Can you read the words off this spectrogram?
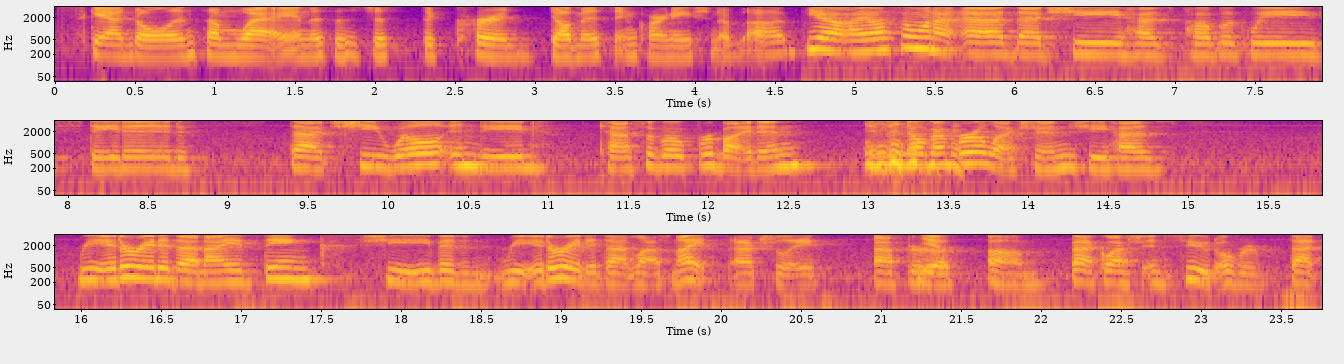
scandal in some way. And this is just the current dumbest incarnation of that. Yeah, I also want to add that she has publicly stated that she will indeed cast a vote for Biden in the November election. She has reiterated that. And I think she even reiterated that last night, actually after yep. um, backlash ensued over that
